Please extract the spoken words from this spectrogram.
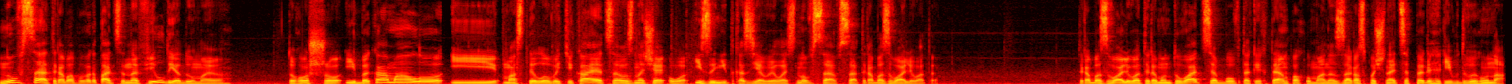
Ну, все, треба повертатися на філд, я думаю. Того, що і БК мало, і мастило витікає, це означає. О, і зенітка з'явилась. Ну все, все, треба звалювати. Треба звалювати, ремонтуватися, бо в таких темпах у мене зараз почнеться перегрів двигуна.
